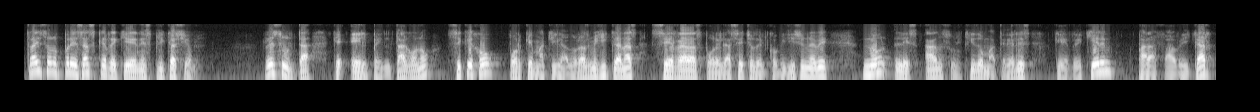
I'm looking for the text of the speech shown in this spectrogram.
trae sorpresas que requieren explicación. Resulta que el Pentágono se quejó porque maquiladoras mexicanas cerradas por el acecho del COVID-19 no les han surtido materiales que requieren para fabricar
